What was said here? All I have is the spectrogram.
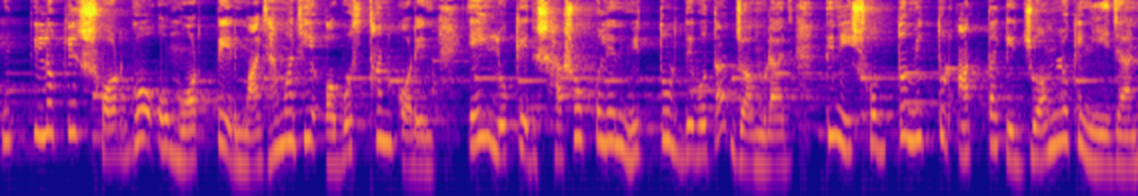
পিতৃলোকের স্বর্গ ও মর্তের মাঝামাঝি অবস্থান করেন। এই লোকের শাসক হলেন মৃত্যুর দেবতা যমরাজ। তিনি সদ্য মৃত্যুর আত্মাকে যমলোকে নিয়ে যান।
